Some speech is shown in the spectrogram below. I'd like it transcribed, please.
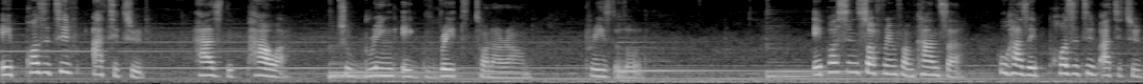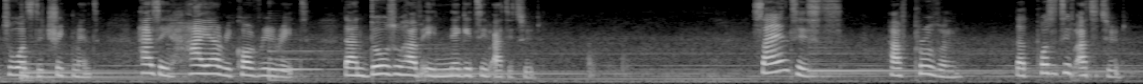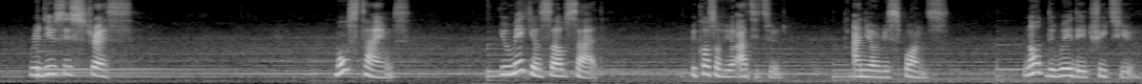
A positive attitude has the power to bring a great turnaround. Praise the Lord. A person suffering from cancer who has a positive attitude towards the treatment has a higher recovery rate than those who have a negative attitude. Scientists have proven that positive attitude reduces stress. Most times, you make yourself sad because of your attitude and your response, not the way they treat you.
